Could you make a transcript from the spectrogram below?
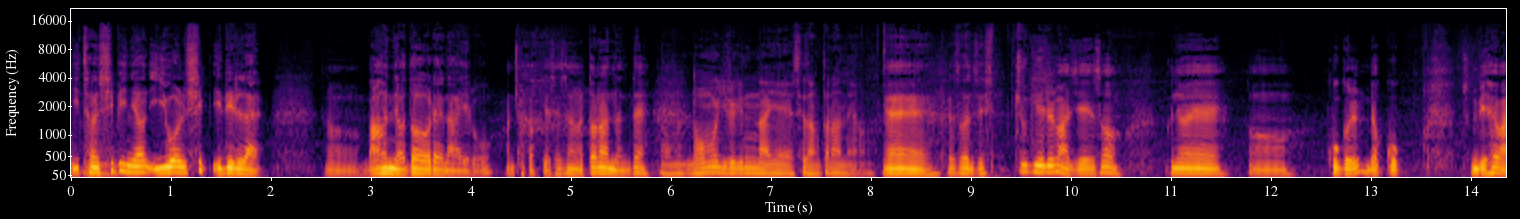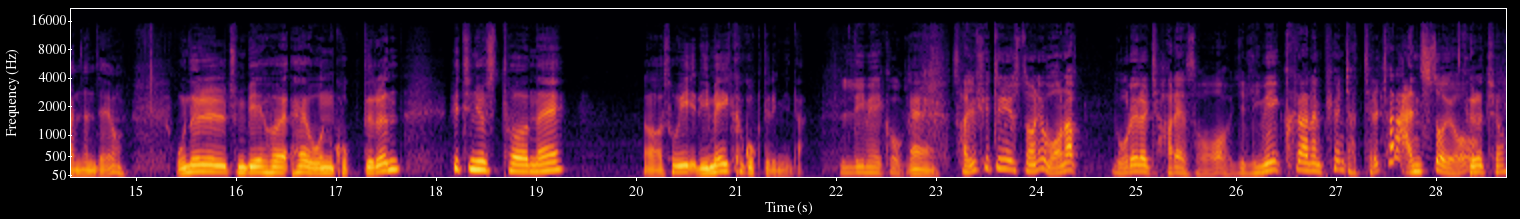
2012년 2월 11일 날 어, 48의 나이로 안타깝게 세상을 떠났는데 너무 너무 이르긴 나이에 세상 떠났네요. 네. 그래서 이제 10주기를 맞이해서 그녀의 어, 곡을 몇 곡 준비해 왔는데요. 오늘 준비해 온 곡들은 휘트니 휴스턴의 어, 소위 리메이크 곡들입니다. 리메이크 곡. 네. 사실 휘트니 휴스턴이 워낙 노래를 잘해서 리메이크라는 표현 자체를 잘 안 써요. 그렇죠.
